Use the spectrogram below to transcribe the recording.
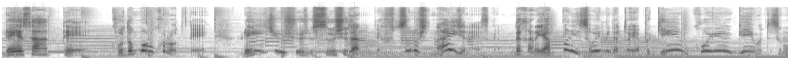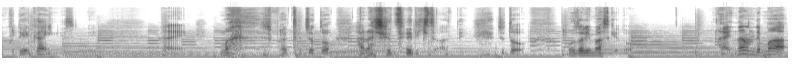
レーサーって、子供の頃って練習する手段なんて普通の人ないじゃないですか。だからやっぱりそういう意味だと、やっぱゲーム、こういうゲームってすごくでかいんですよね。はい。まあ、またちょっと話がずれてきそうなんで、ちょっと戻りますけど。はい。なので、ま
